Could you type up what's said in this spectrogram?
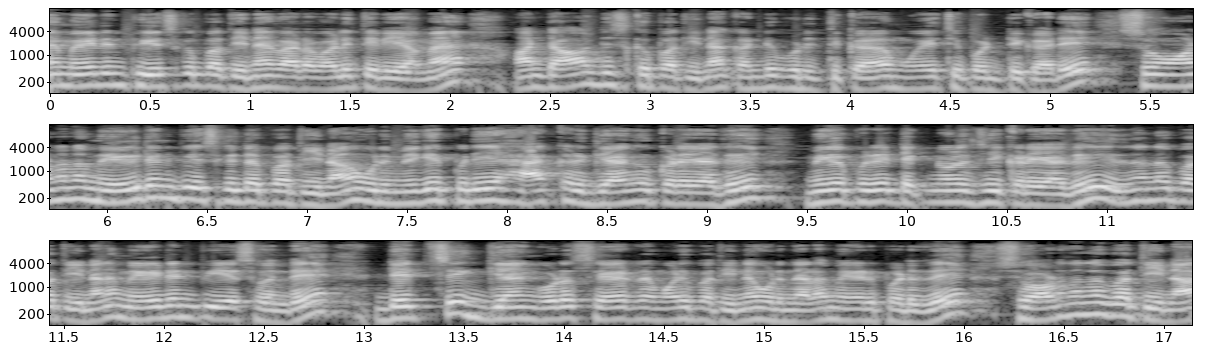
நம்ம ஏடன் பிஎஸ்க்கு பார்த்தீங்கன்னா வேறு வழி தெரியாமல் அந்த ஆர்டிஸ்ட்க்கு பார்த்தீங்கன்னா கண்டுபிடித்துக்க முயற்சி பண்ணிட்டுருக்காரு. ஸோ ஆனால் நம்ம ஏடன் பிஎஸ் கிட்ட பார்த்தீங்கன்னா ஒரு மிகப்பெரிய ஹேக்கர் கேங்கு கிடையாது. மிகப்பெரிய டெக்னாலஜி கிடையாது. இதனால பார்த்தீங்கன்னா நம்ம ஏடன் பிஎஸ் வந்து டெட்சிக் கேங்கோட சேர்ற மாதிரி பார்த்தீங்கன்னா ஒரு நிலைமை ஏற்படுது. ஸோ அதனால பார்த்தீங்கன்னா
